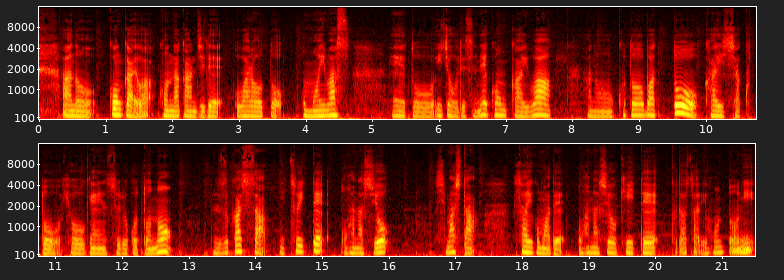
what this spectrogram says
あの、今回はこんな感じで終わろうと思います。えっ、ー、と、以上ですね。今回は、あの、言葉と解釈と表現することの難しさについてお話をしました。最後までお話を聞いてくださり本当に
